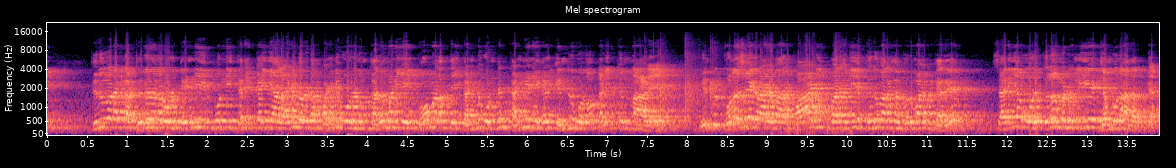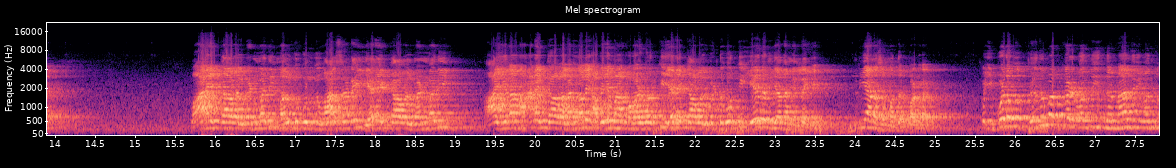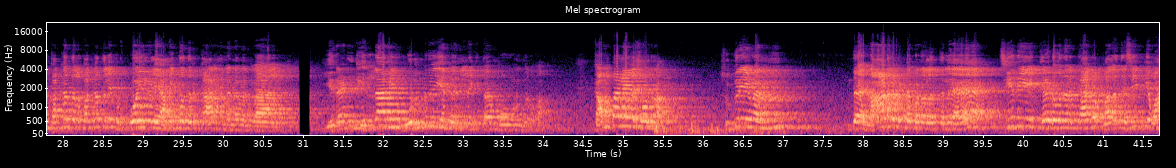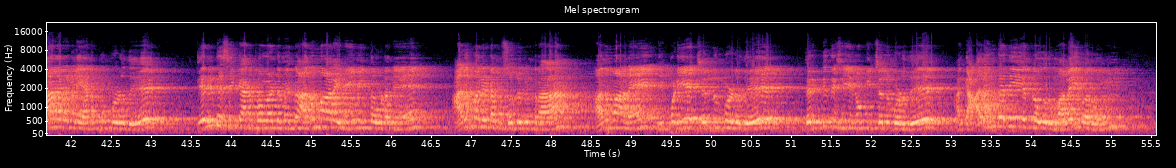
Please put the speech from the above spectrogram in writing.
திருவரங்க பெருநகருள் தென்னீர் பொன்னி திரைக்கையால் அடிவரிடம் பள்ளி கொள்ளும் கருமணியை கோமலத்தை கண்டுகொண்டன் கண்ணினைகள் என்று கொடோ கழிக்கும் நாளே என்று குலசேகர ஆழ்வார் பாடி பரவிய திருவரங்க பெருமாள் இருக்காரு. சரியா ஒரு கிலோமீட்டர்லயே ஜம்புநாதர் இருக்க வாரைக்காவல் வெண்மதி மல்கு புல்கு வாசடை ஏனைக்காவல் வெண்மதி ஆயிரம் ஆனைக்காவல் அண்ணலை அபயமாக வாழ்வதற்கு ஏனைக்காவல் வேண்டுவோருக்கு ஏதும் ஏதம் இல்லையே திருஞான சம்பந்தர் பாடுறார். இப்போ இவ்வளவு பெருமக்கள் வந்து இந்த மாதிரி வந்து பக்கத்துல பக்கத்துல இப்படி கோயில்களை அமைத்ததற்கு காரணம் என்னவென்றால் இரண்டு எல்லாமே ஒன்று என்ற நிலைக்கு தான் போகணுங்கிறான் கம்பனே சொல்றான் சுக்ரீவன் இந்த நாடவிட்ட படலத்துல சீதையை தேடுவதற்காக பல திசைக்கு வானரங்களை அனுப்பும் பொழுது தென் திசைக்கு அனுப்ப வேண்டும் என்று அனுமாரை நியமித்த உடனே அனுமனிடம் சொல்லுகின்றான் அனுமானே இப்படியே செல்லும் பொழுது தெற்கு திசையை நோக்கி செல்லும் பொழுது அங்க அருந்ததி என்ற ஒரு மலை வரும்.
